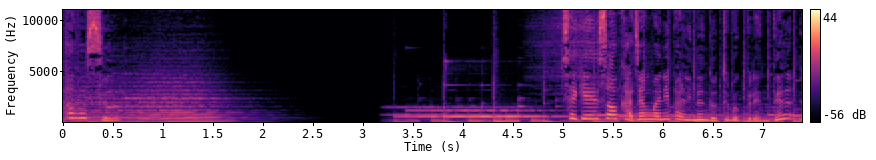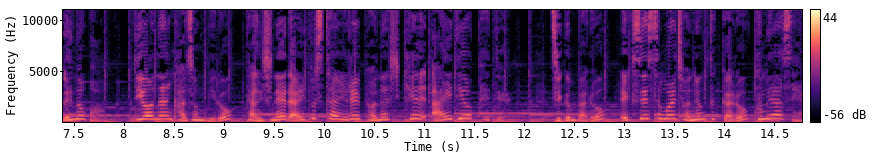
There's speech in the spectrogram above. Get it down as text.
황후수. 세계에서 가장 많이 팔리는 노트북 브랜드 레노버. 뛰어난 가성비로 당신의 라이프 스타일을 변화시킬 아이디어 패드. 지금 바로 엑세스몰 전용 특가로 구매하세요.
